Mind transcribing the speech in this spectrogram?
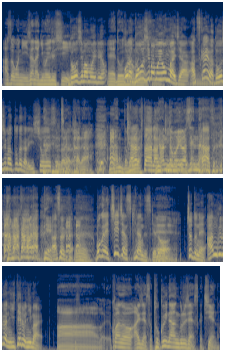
あそこにイザナギもいるし。堂島もいるよ。えー堂島ほら堂島も4枚じゃん。扱いは堂島とだから一緒ですよだだかからら何度も言わキャラクターランキング。何度も言わせんな。あそったまたまだって。あそうか。うん。僕ねちえちゃん好きなんですけどええ。ちょっとねアングルが似てる2枚ああこれあのあれじゃないですか得意なアングルじゃないですか知恵の。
